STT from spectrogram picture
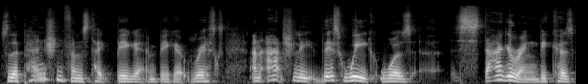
So the pension funds take bigger and bigger risks. And actually, this week was staggering because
